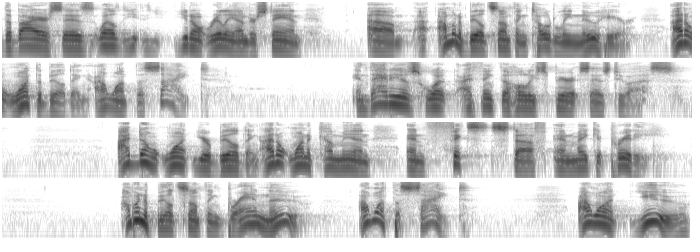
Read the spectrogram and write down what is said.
the buyer says, Well, you, you don't really understand. Um, I, I'm going to build something totally new here. I don't want the building, I want the site. And that is what I think the Holy Spirit says to us. I don't want your building. I don't want to come in and fix stuff and make it pretty. I'm going to build something brand new. I want the site. I want you,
